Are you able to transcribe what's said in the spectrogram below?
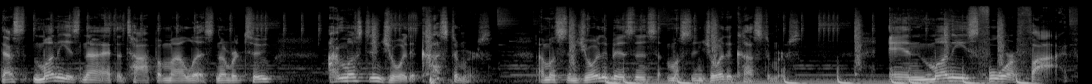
That's money is not at the top of my list. Number two, I must enjoy the customers. I must enjoy the business. I must enjoy the customers. And money's four or five.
